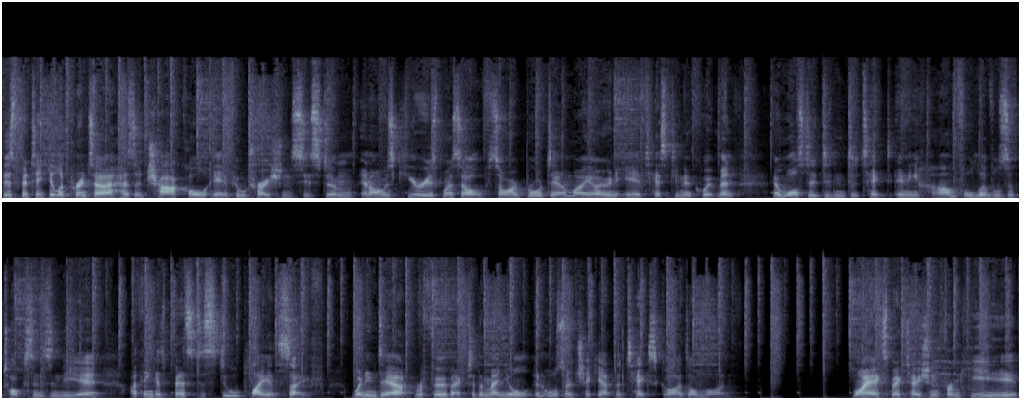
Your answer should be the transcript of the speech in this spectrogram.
This particular printer has a charcoal air filtration system and I was curious myself so I brought down my own air testing equipment and whilst it didn't detect any harmful levels of toxins in the air, I think it's best to still play it safe. When in doubt, refer back to the manual and also check out the text guides online. My expectation from here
